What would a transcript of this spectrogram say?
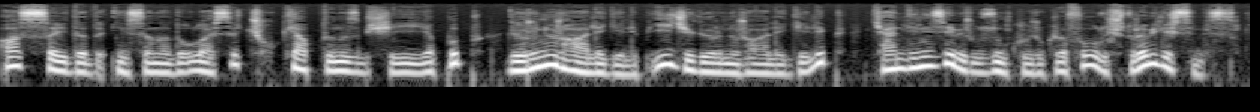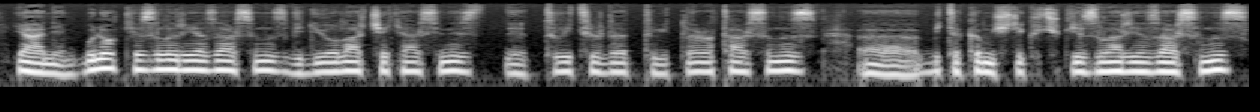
az sayıda da insana da ulaşsa çok yaptığınız bir şeyi yapıp görünür hale gelip iyice görünür hale gelip kendinize bir uzun kuyruk rafı oluşturabilirsiniz. Yani blog yazıları yazarsınız, videolar çekersiniz, e, Twitter'da tweetler atarsınız, e, bir takım işte küçük yazılar yazarsınız,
